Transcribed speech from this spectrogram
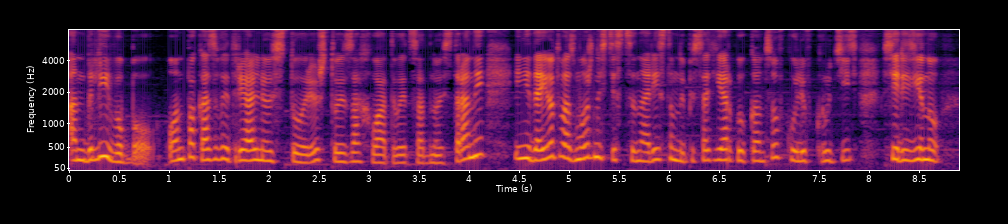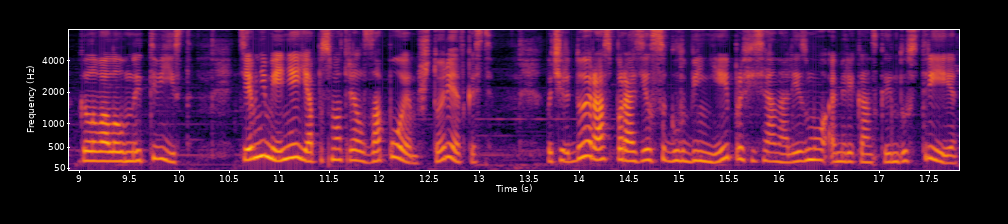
Unbelievable. Он показывает реальную историю, что и захватывает с одной стороны, и не дает возможности сценаристам написать яркую концовку или вкрутить в середину головоломный твист. Тем не менее, я посмотрел запоем, что редкость. В очередной раз поразился глубине и профессионализму американской индустрии.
